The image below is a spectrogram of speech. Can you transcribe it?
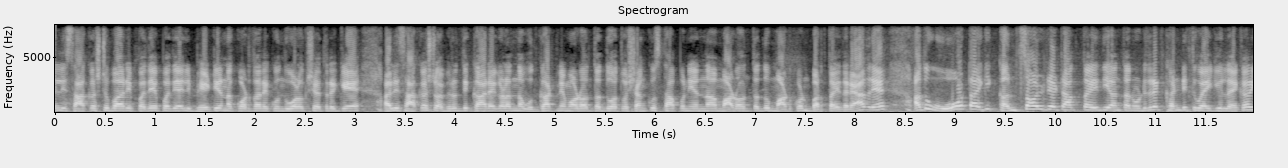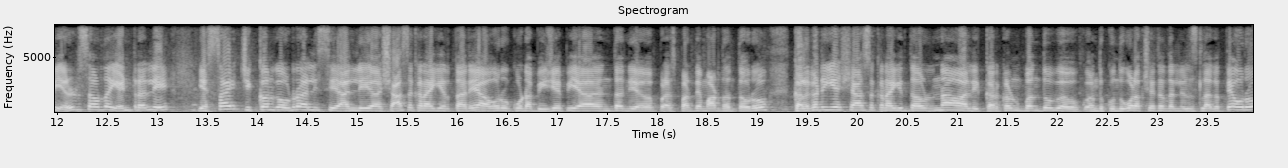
ಅಲ್ಲಿ ಸಾಕಷ್ಟು ಬಾರಿ ಪದೇ ಪದೇ ಅಲ್ಲಿ ಭೇಟಿಯನ್ನು ಕೊಡ್ತಾರೆ ಕುಂದಗೋಳ ಕ್ಷೇತ್ರಕ್ಕೆ. ಅಲ್ಲಿ ಸಾಕಷ್ಟು ಅಭಿವೃದ್ಧಿ ಕಾರ್ಯಗಳನ್ನು ಉದ್ಘಾಟನೆ ಮಾಡುವಂಥದ್ದು ಅಥವಾ ಶಂಕುಸ್ಥಾಪನೆಯನ್ನ ಮಾಡುವಂಥದ್ದು ಮಾಡ್ಕೊಂಡು ಬರ್ತಾ ಇದ್ದಾರೆ. ಆದರೆ ಅದು ಓಟ್ ಆಗಿ ಕನ್ಸಾಲಿಡೇಟ್ ಆಗ್ತಾ ಇದೆಯಾ ಅಂತ ನೋಡಿದ್ರೆ ಖಂಡಿತವಾಗಿಯೂ ಇಲ್ಲ ಯಾಕಂದ್ರೆ ಎರಡ್ ಸಾವಿರದ ಎಂಟರಲ್ಲಿ ಎಸ್ ಐ ಚಿಕ್ಕನಗೌಡರು ಅಲ್ಲಿ ಅಲ್ಲಿಯ ಅಲ್ಲಿ ಶಾಸಕರಾಗಿರ್ತಾರೆ. ಅವರು ಕೂಡ ಬಿಜೆಪಿಯ ಅಂತ ಸ್ಪರ್ಧೆ ಮಾಡಿದಂಥವ್ರು. ಕಲಗಟಿಗೆ ಶಾಸಕರಾಗಿದ್ದವ್ರನ್ನ ಅಲ್ಲಿ ಕರ್ಕೊಂಡು ಬಂದು, ಒಂದು ಕುಂದಗೋಳ ಕ್ಷೇತ್ರದಲ್ಲಿ ನಿಲ್ಲಿಸಲಾಗುತ್ತೆ. ಅವರು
